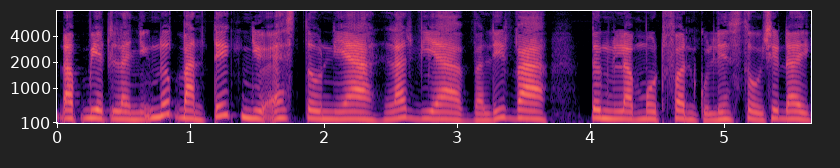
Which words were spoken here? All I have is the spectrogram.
đặc biệt là những nước Baltic như Estonia, Latvia và Litva từng là một phần của Liên Xô trước đây.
